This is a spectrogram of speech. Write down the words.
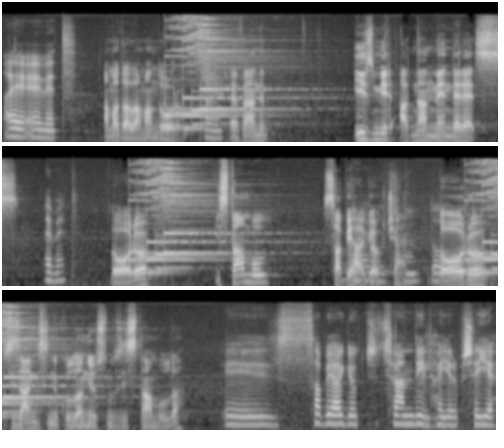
A- e- evet. Ama Dalaman doğru. Evet. Efendim İzmir Adnan Menderes. Evet. Doğru. İstanbul Sabiha Sabiha Gökçen. Doğru. doğru. Siz hangisini kullanıyorsunuz İstanbul'da? Ee, Sabiha Gökçen değil. Hayır şeyi.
